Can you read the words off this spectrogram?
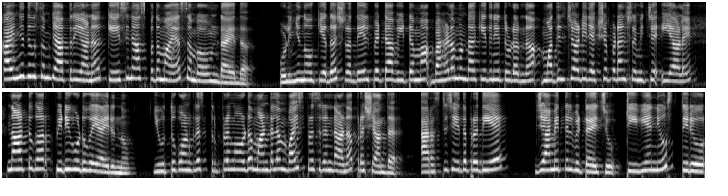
കഴിഞ്ഞ ദിവസം രാത്രിയാണ് കേസിനാസ്പദമായ സംഭവം ഉണ്ടായത് ഒളിഞ്ഞു നോക്കിയത് ശ്രദ്ധയിൽപ്പെട്ട വീട്ടമ്മ ബഹളമുണ്ടാക്കിയതിനെ തുടർന്ന് മതിൽ ചാടി രക്ഷപ്പെടാൻ ശ്രമിച്ച ഇയാളെ നാട്ടുകാർ പിടികൂടുകയായിരുന്നു. യൂത്ത് കോൺഗ്രസ് തൃപ്രങ്ങോട് മണ്ഡലം വൈസ് പ്രസിഡന്റാണ് പ്രശാന്ത്. അറസ്റ്റ് ചെയ്ത പ്രതിയെ ജാമ്യത്തിൽ വിട്ടയച്ചു. T V N news Tirur.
